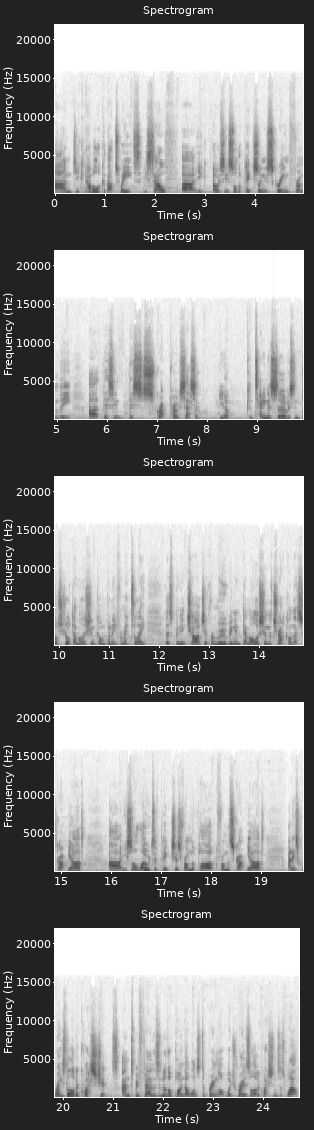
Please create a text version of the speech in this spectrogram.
and you can have a look at that tweet yourself. Uh, you obviously saw the picture on your screen from the uh, this in this scrap processor, you know, container service industrial demolition company from Italy that's been in charge of removing and demolishing the track on their scrapyard. Uh, you saw loads of pictures from the park, from the scrapyard, and it's raised a lot of questions. And to be fair, there's another point that I wants to bring up which raised a lot of questions as well.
